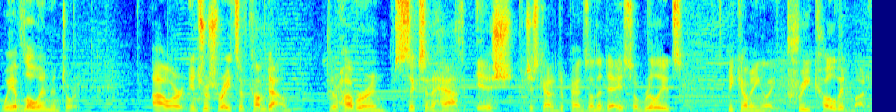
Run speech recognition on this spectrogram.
we have low inventory. Our interest rates have come down. They're hovering six and a half ish, just kind of depends on the day. So really it's, it's becoming like pre-COVID money.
